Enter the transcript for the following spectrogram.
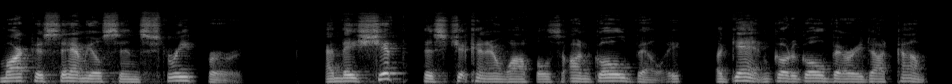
Marcus Samuelsson Street Bird. And they ship this chicken and waffles on Goldbelly. Again, go to goldbelly.com.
